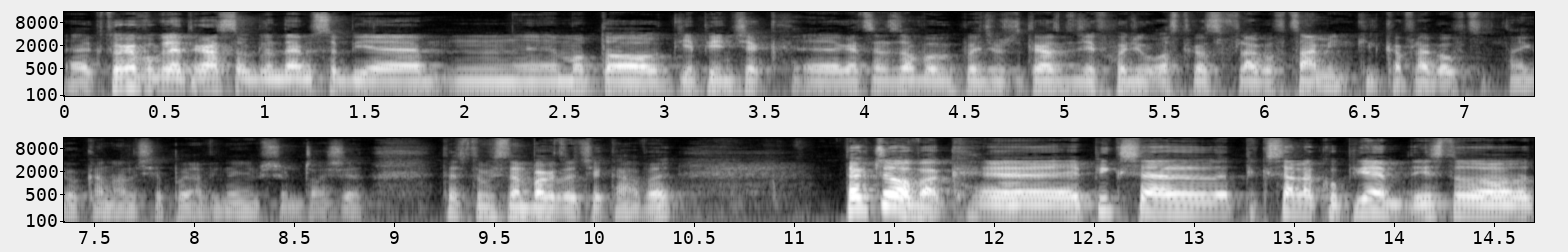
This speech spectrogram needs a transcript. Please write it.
e, które w ogóle teraz oglądałem sobie mm, Moto G5 jak e, recenzował i powiedział, że teraz będzie wchodził ostro z flagowcami. Kilka flagowców na jego kanale się pojawi w najbliższym czasie testów, jestem bardzo ciekawy. Tak czy owak, e, Pixel, Pixela kupiłem. Jest to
